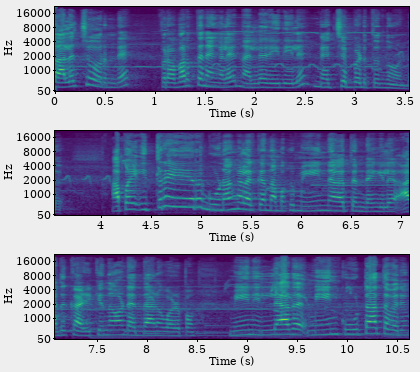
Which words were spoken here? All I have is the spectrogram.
തലച്ചോറിന്റെ പ്രവർത്തനങ്ങളെ നല്ല രീതിയിൽ മെച്ചപ്പെടുത്തുന്നുമുണ്ട്. അപ്പോൾ ഇത്രയേറെ ഗുണങ്ങളൊക്കെ നമുക്ക് മീനിനകത്തുണ്ടെങ്കിൽ അത് കഴിക്കുന്നതുകൊണ്ട് എന്താണ് കുഴപ്പം? മീൻ ഇല്ലാതെ മീൻ കൂട്ടാത്തവരും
